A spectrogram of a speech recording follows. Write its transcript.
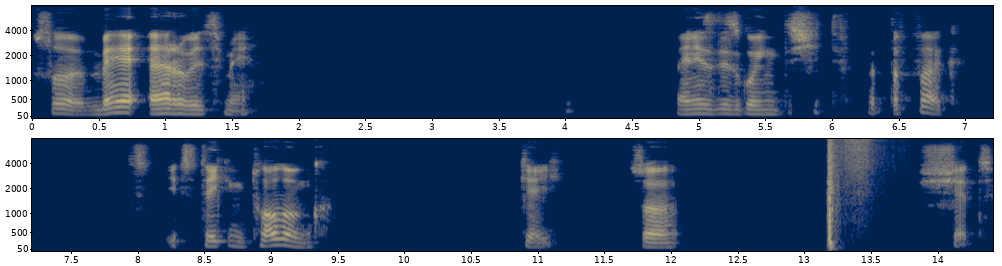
So bear with me. When is this going to shit? What the fuck? It's taking too long. Okay, so shit.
